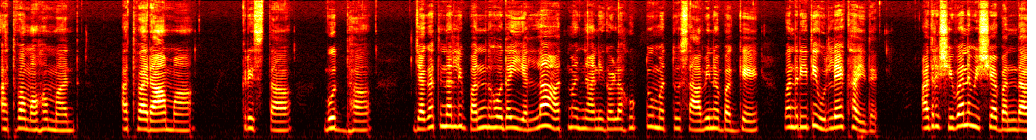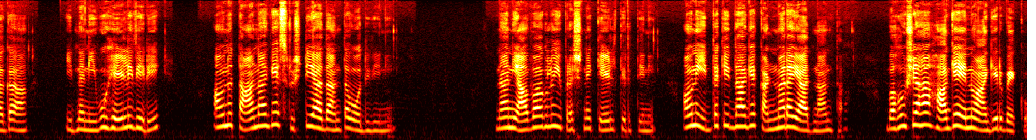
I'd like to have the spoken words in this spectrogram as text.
ಅಥವಾ ಮೊಹಮ್ಮದ್ ಅಥವಾ ರಾಮ ಕ್ರಿಸ್ತ ಬುದ್ಧ, ಜಗತ್ತಿನಲ್ಲಿ ಬಂದು ಹೋದ ಈ ಎಲ್ಲ ಆತ್ಮಜ್ಞಾನಿಗಳ ಹುಟ್ಟು ಮತ್ತು ಸಾವಿನ ಬಗ್ಗೆ ಒಂದು ರೀತಿ ಉಲ್ಲೇಖ ಇದೆ. ಆದರೆ ಶಿವನ ವಿಷಯ ಬಂದಾಗ ಇದನ್ನ ನೀವು ಹೇಳಿದ್ದೀರಿ ಅವನು ತಾನಾಗೇ ಸೃಷ್ಟಿಯಾದ ಅಂತ ಓದಿದ್ದೀನಿ ನಾನು ಯಾವಾಗಲೂ ಈ ಪ್ರಶ್ನೆ ಕೇಳ್ತಿರ್ತೀನಿ, ಅವನು ಇದ್ದಕ್ಕಿದ್ದಾಗೆ ಕಣ್ಮರೆಯಾದ್ನ ಅಂತ. ಬಹುಶಃ ಹಾಗೆ ಏನೋ ಆಗಿರಬೇಕು.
